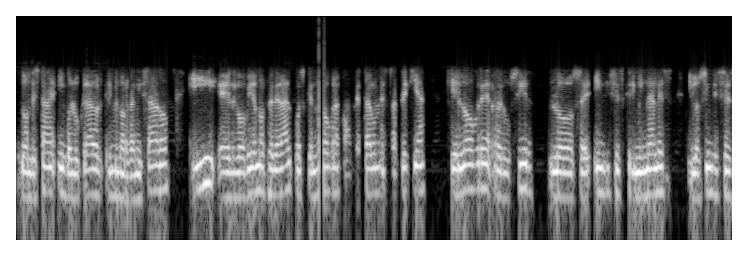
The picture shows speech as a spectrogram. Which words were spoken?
donde está involucrado el crimen organizado y el gobierno federal pues que no logra concretar una estrategia que logre reducir los eh, índices criminales y los índices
